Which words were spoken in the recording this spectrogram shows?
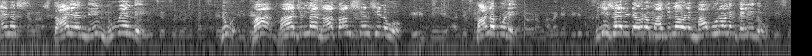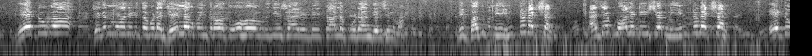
ఆయన స్థాయి ఏంది నువ్వేంది? నువ్వు. మా మా జిల్లా నా కాన్స్టిట్యున్సీ నువ్వు. తాళ్ళపూడి. విజయసాయి రెడ్డి ఎవరో మా జిల్లా వాళ్ళకి మా ఊరోళ్ళకి తెలియదు ఏ టూగా జగన్మోహన్ రెడ్డితో కూడా జైల్లోకి పోయిన తర్వాత ఓహో విజయసాయి రెడ్డి తాళ్ళపూడి అని తెలిసింది మాకు. నీ బతుకు నీ ఇంట్రడక్షన్ యాజ్ ఏ పాలిటీషియన్ నీ ఇంట్రడక్షన్ ఏ టూ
